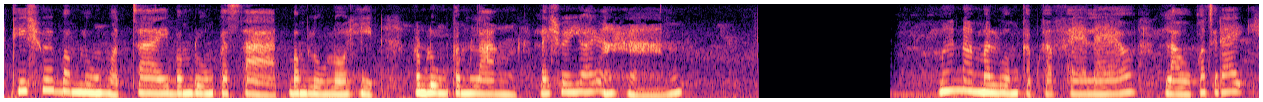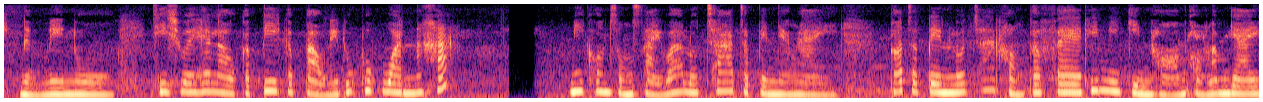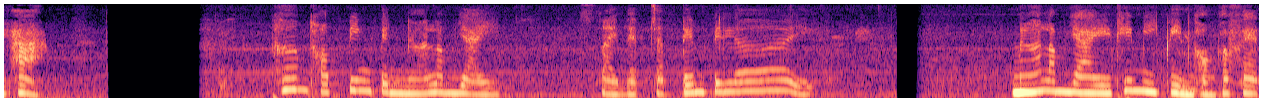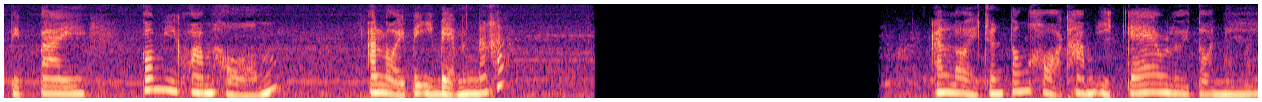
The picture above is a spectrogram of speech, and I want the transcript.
ที่ช่วยบำรุงหัวใจ บำรุงประสาท บำรุงโลหิต บำรุงกำลัง และช่วยย่อยอาหาร เมื่อนำมารวมกับกาแฟแล้ว เราก็จะได้อีกหนึ่งเมนู ที่ช่วยให้เรากระปี้กระเป๋าในทุกๆวันนะคะ มีคนสงสัยว่ารสชาติจะเป็นยังไง ก็จะเป็นรสชาติของกาแฟที่มีกลิ่นหอมของลำไยค่ะ พิ่มท็อปปิ้งเป็นเนื้อลำไย ใส่แบบจัดเต็มไปเลย เนื้อลำไยที่มีกลิ่นของกาแฟติดไป ก็มีความหอม อร่อยไปอีกแบบหนึ่งนะคะ อร่อยจนต้องขอทำอีกแก้วเลยตอนนี้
